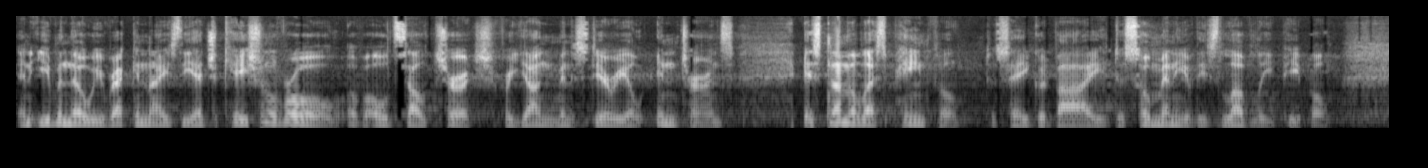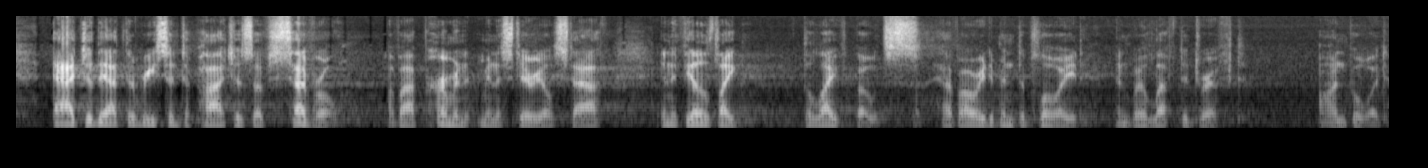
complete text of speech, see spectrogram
And even though we recognize the educational role of Old South Church for young ministerial interns, it's nonetheless painful to say goodbye to so many of these lovely people. Add to that the recent departures of several of our permanent ministerial staff, and it feels like the lifeboats have already been deployed and we're left adrift on board.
